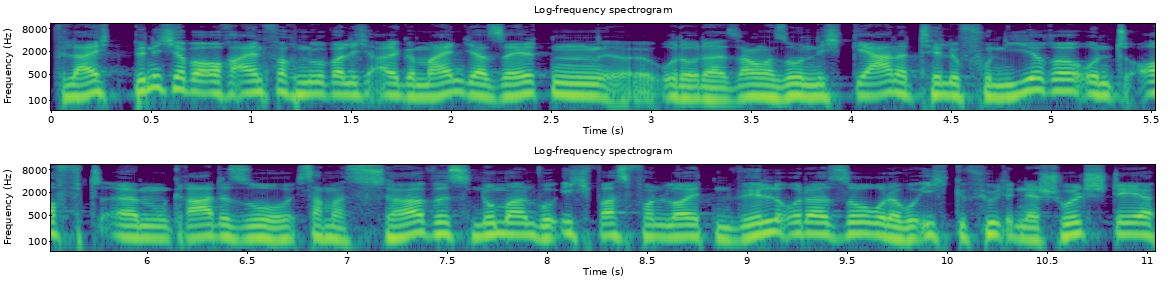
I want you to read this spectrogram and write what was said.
vielleicht bin ich aber auch einfach nur, weil ich allgemein ja selten äh, oder, oder sagen wir so, nicht gerne telefoniere und oft ähm, gerade so, ich sag mal, Service-Nummern, wo ich was von Leuten will oder so oder wo ich gefühlt in der Schuld stehe,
